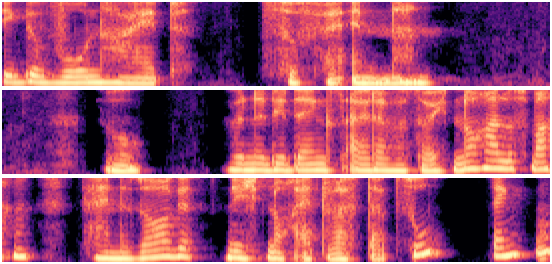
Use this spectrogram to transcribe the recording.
die Gewohnheit zu verändern. So wenn du dir denkst, Alter, was soll ich noch alles machen? Keine Sorge, nicht noch etwas dazu denken.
